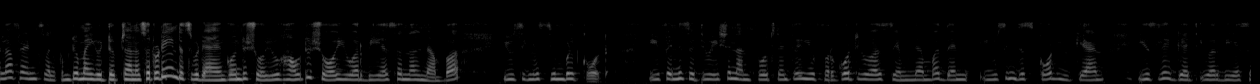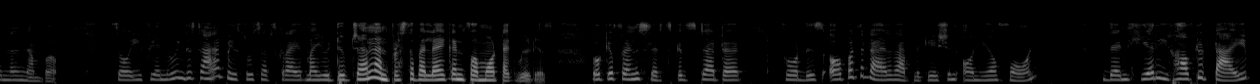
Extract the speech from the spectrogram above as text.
hello friends welcome to my youtube channel. So today in this video i am going to show you how to show your bsnl number using a symbol code. If any situation unfortunately you forgot your sim number then using this code you can easily get your bsnl number. So if you are new in this channel please do subscribe my youtube channel and press the bell icon for more tech videos. Okay friends let's get started. For this open the dialer application on your phone. Then here you have to type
